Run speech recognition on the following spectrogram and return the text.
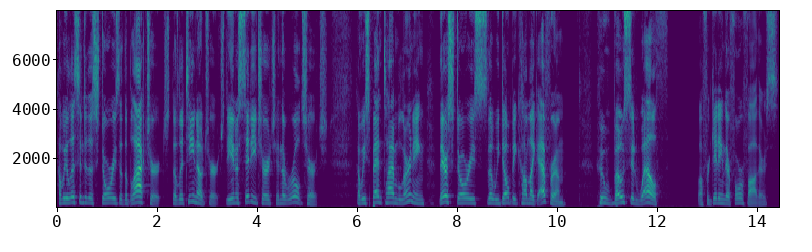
Have we listened to the stories of the black church, the Latino church, the inner city church, and the rural church? Have we spent time learning their stories so that we don't become like Ephraim, who boasted wealth while forgetting their forefathers?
